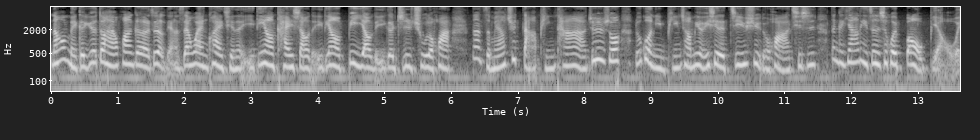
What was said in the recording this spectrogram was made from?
然后每个月都还花个这个两三万块钱的，一定要开销的，一定要必要的一个支出的话，那怎么样去打平它啊？就是说，如果你平常没有一些的积蓄的话，其其实那个压力真的是会爆表哎、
